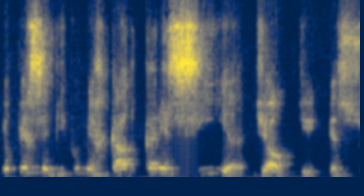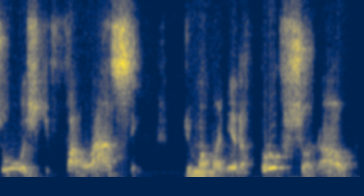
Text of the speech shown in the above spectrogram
eu percebi que o mercado carecia de, de pessoas que falassem de uma maneira profissional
